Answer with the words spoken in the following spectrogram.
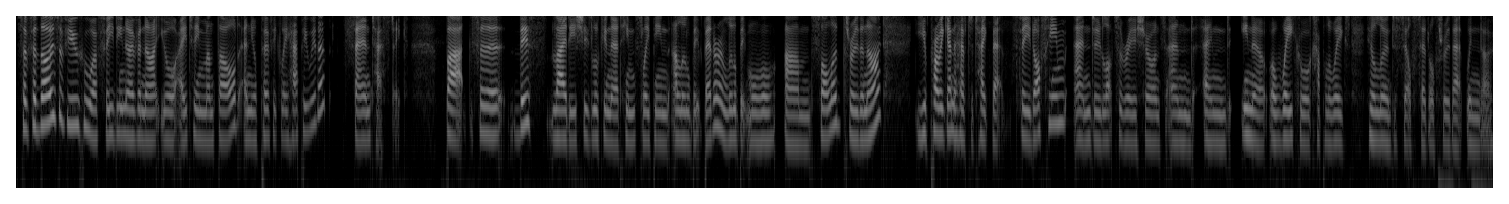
So, for those of you who are feeding overnight your 18 month old and you're perfectly happy with it, fantastic. But for this lady, she's looking at him sleeping a little bit better a little bit more um, solid through the night. You're probably going to have to take that feed off him and do lots of reassurance. And, and in a, a week or a couple of weeks, he'll learn to self settle through that window.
